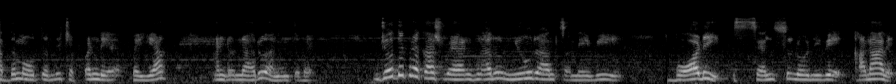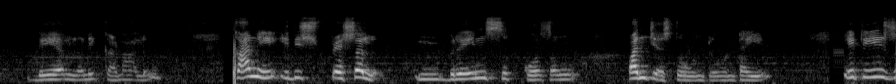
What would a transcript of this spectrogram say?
అర్థమవుతుంది. చెప్పండి భయ్యా అంటున్నారు అనంతభాయ్ జ్యోతి ప్రకాష్ భాయ్ అంటున్నారు న్యూరాన్స్ అనేవి బాడీ సెల్స్లోనివే కణాలే దేహంలోని కణాలు. కానీ ఇది స్పెషల్ బ్రెయిన్స్ కోసం పనిచేస్తూ ఉంటూ ఉంటాయి. It is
